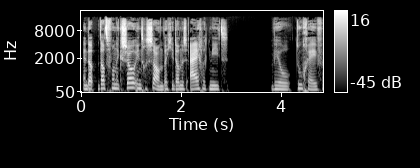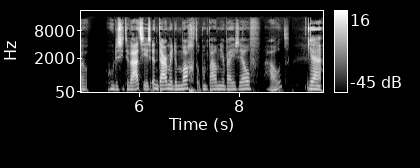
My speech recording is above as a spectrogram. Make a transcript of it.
En dat, dat vond ik zo interessant, dat je dan dus eigenlijk niet wil toegeven hoe de situatie is en daarmee de macht op een bepaalde manier bij jezelf houdt. Ja, En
